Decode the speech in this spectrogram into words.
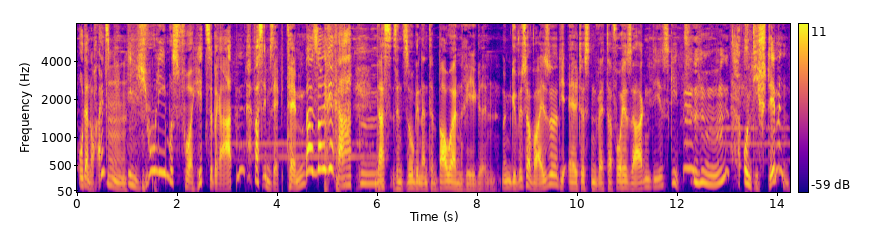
Oder noch eins. Hm. Im Juli muss vor Hitze braten, was im September soll geraten. Das sind sogenannte Bauernregeln. In gewisser Weise die ältesten Wettervorhersagen, die es gibt. Mhm. Und die stimmen.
